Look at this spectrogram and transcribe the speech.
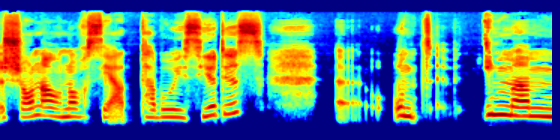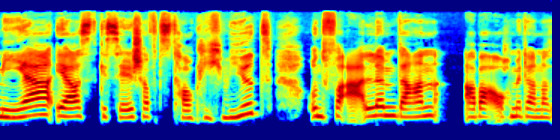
schon auch noch sehr tabuisiert ist äh, und immer mehr erst gesellschaftstauglich wird und vor allem dann aber auch mit, einer,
